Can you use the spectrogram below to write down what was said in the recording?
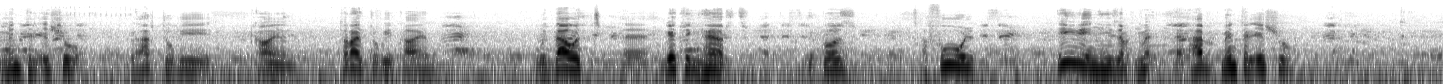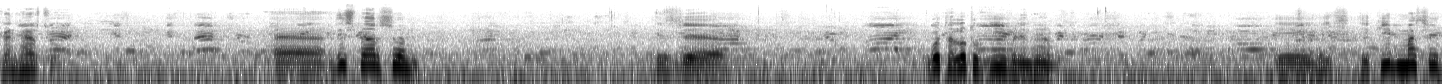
mental issue, you have to be kind. Try to be kind without uh, getting hurt, because a fool even he's a, me- have mental issue can hurt you. Uh, this person is uh, got a lot of evil in him. He, he's- he keep message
